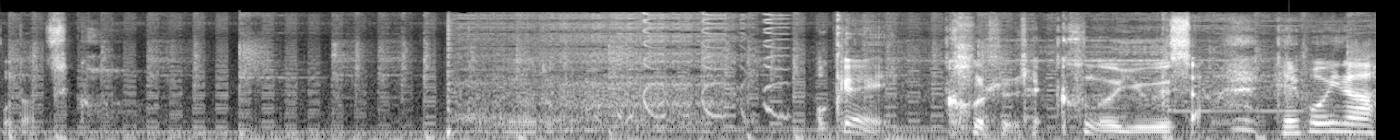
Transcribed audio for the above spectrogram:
ここ立ちか。これはどこオッケー。これこの勇者。ヘボいな。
